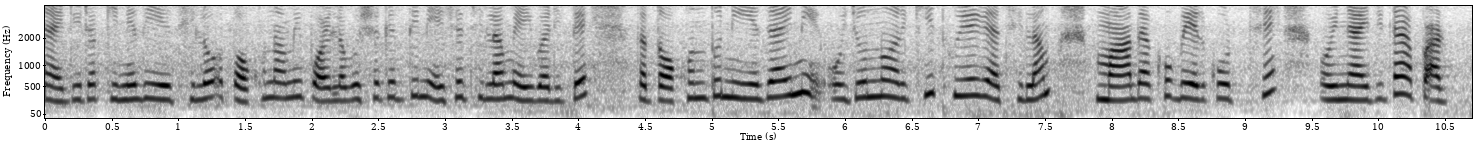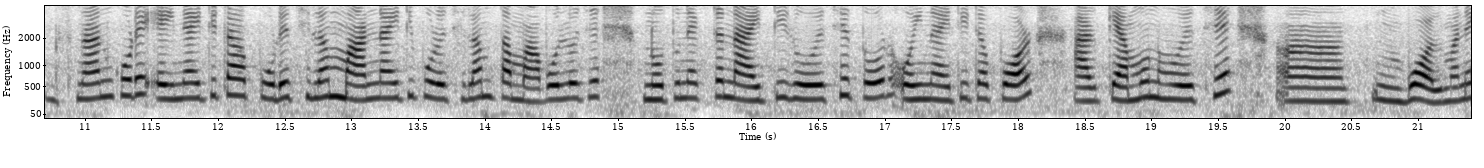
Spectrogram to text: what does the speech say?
নাইটিটা কিনে দিয়েছিল। তখন আমি পয়লা বৈশাখের দিন এসেছিলাম এই বাড়িতে। তা তখন তো নিয়ে যাইনি ওই জন্য আর কি থুয়ে গেছিলাম। মা দেখো বের করছে ওই নাইটিটা, আর স্নান করে এই নাইটিটা পরেছিলাম, মার নাইটি পরেছিলাম। তা মা বলল যে, নতুন একটা নাইটি রয়েছে তোর, ওই নাইটিটা পর, আর কেমন হয়েছে বল মানে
